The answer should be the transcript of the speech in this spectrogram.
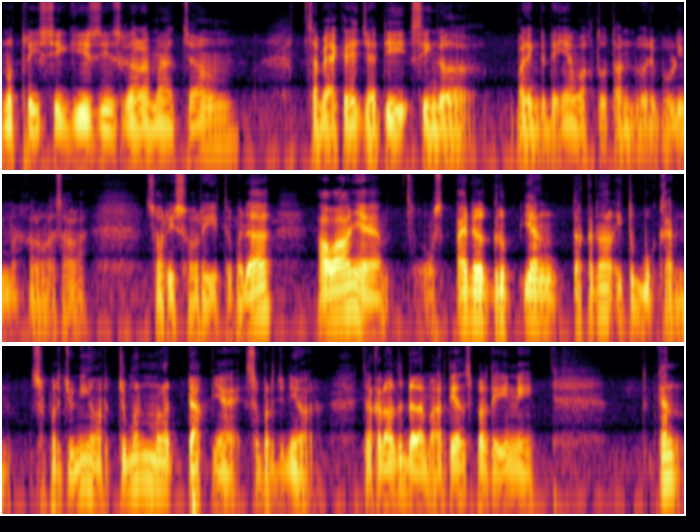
nutrisi gizi segala macam sampai akhirnya jadi single paling gedenya waktu tahun 2005 kalau nggak salah. Sorry sorry itu. Padahal awalnya idol group yang terkenal itu bukan Super Junior cuman meledaknya Super Junior. Terkenal itu dalam artian seperti ini. Kan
